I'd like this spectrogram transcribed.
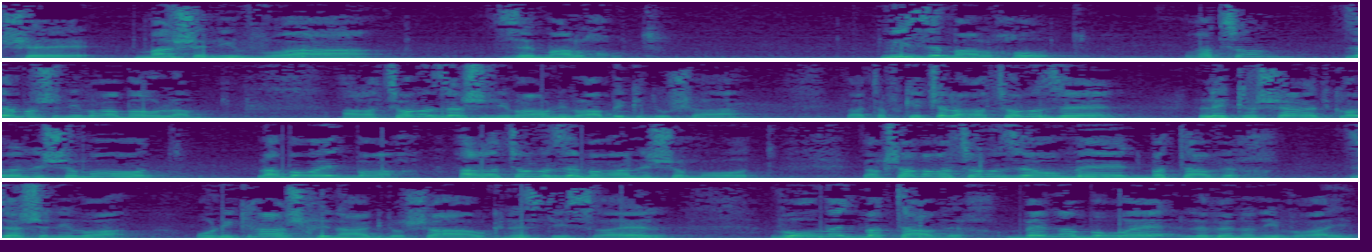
שמה שנברא זה מלכות. מי זה מלכות? רצון. זה מה שנברא בעולם. הרצון הזה שנברא הוא נברא בקדושה, והתפקיד של הרצון הזה לקשר את כל הנשמות לבורא יתברך. הרצון הזה ברא נשמות, ועכשיו הרצון הזה עומד בתווך, זה שנברא. הוא נקרא השכינה הקדושה, או כנסת ישראל, והוא עומד בתווך, בין הבורא לבין הנבראים.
